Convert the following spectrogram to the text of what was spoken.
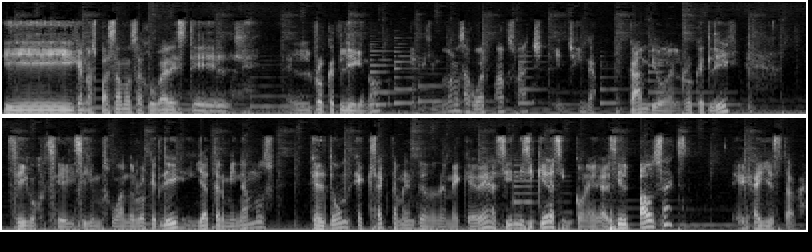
y que nos pasamos a jugar este el, Rocket League, ¿no? pues vamos a jugar Match y en chinga. Cambio el Rocket League, sigo, seguimos jugando Rocket League, ya terminamos el Doom exactamente donde me quedé, así ni siquiera sin con él, así el pausa, eh, ahí estaba.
